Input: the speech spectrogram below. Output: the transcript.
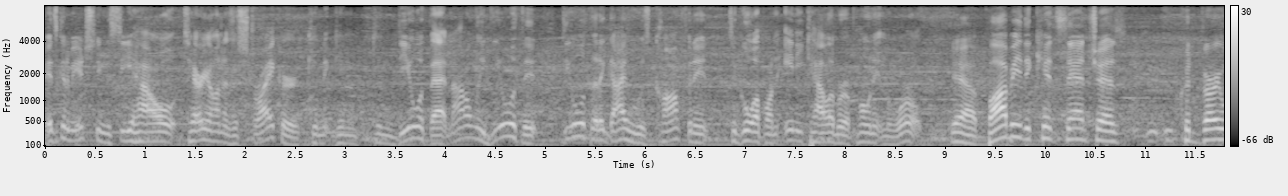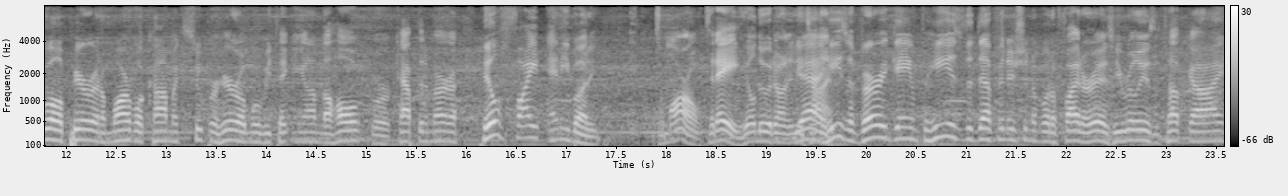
it's going to be interesting to see how Terrion as a striker can, can can deal with that. Not only deal with it, deal with it a guy who is confident to go up on any caliber opponent in the world. Yeah, Bobby the Kid Sanchez could very well appear in a Marvel Comics superhero movie taking on the Hulk or Captain America. He'll fight anybody. Tomorrow, today, he'll do it on any Yeah, time. he's a very game. He is the definition of what a fighter is. He really is a tough guy.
